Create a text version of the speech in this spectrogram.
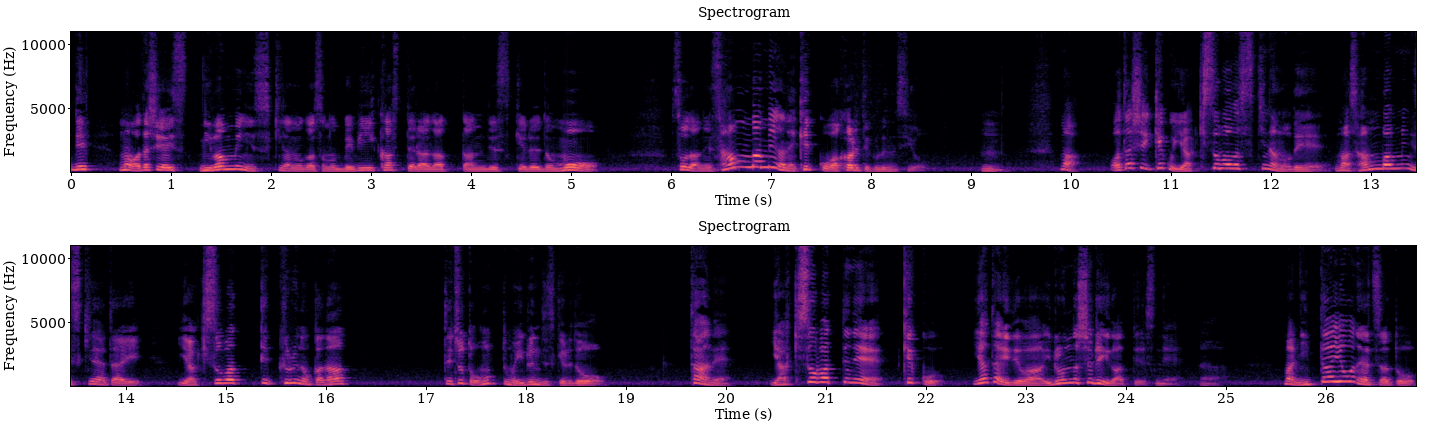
でまあ私が2番目に好きなのがそのベビーカステラだったんですけれどもそうだね3番目がね結構分かれてくるんですよ。うん。まあ私結構焼きそばが好きなのでまあ3番目に好きな屋台焼きそばってくるのかなってちょっと思ってもいるんですけれどただね焼きそばってね結構屋台ではいろんな種類があってですね、うん。まあ、似たようなやつだと、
